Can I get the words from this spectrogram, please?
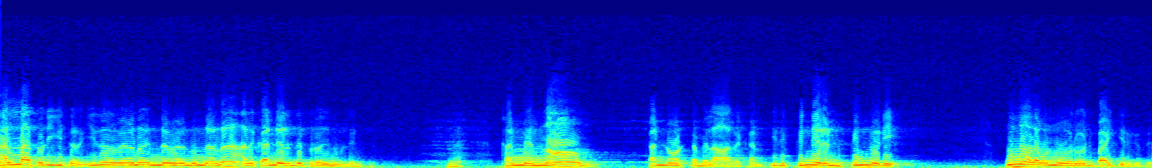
நல்லா துடிக்கிட்டோம் இது வேணும் என்ன வேணும்னா அது கண்ணு இருந்து பிரயோஜனம் இல்லை கண்ணு கண்ணோட்டம் இல்லாத கண். இது பின்னிரன் பின்னுரி முன்னால ஒண்ணு ஒரு ஒரு பாக்கி இருக்குது.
